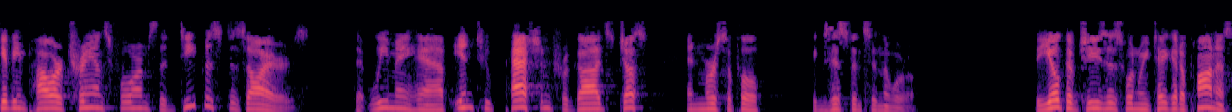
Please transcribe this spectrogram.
giving power transforms the deepest desires that we may have into passion for God's just and merciful existence in the world. The yoke of Jesus, when we take it upon us,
